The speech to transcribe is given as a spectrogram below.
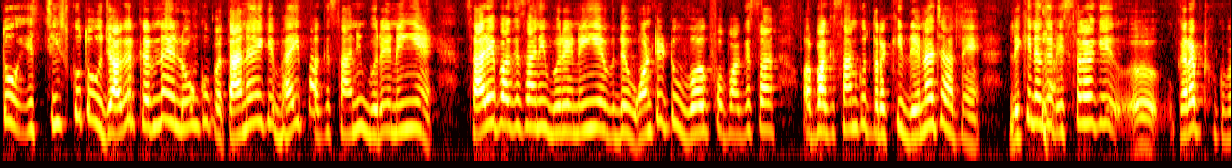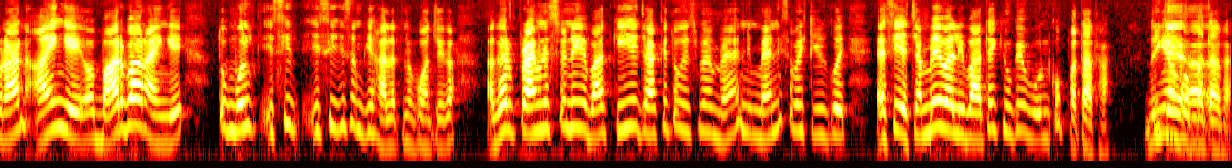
تو اس چیز کو تو اجاگر کرنا ہے لوگوں کو بتانا ہے کہ بھائی پاکستانی برے نہیں ہیں۔ سارے پاکستانی برے نہیں ہیں۔ They wanted to work for Pakistan اور پاکستان کو ترقی دینا چاہتے ہیں۔ لیکن اگر اس طرح کے کرپٹ حکمران آئیں گے اور بار بار آئیں گے تو ملک اسی اسی قسم کی حالت میں پہنچے گا۔ اگر پرائم منسٹر نے یہ بات کی ہے جا کے تو اس میں میں نہیں سمجھتی کہ کوئی ایسی اچمبے والی بات ہے کیونکہ ان کو پتا تھا۔ دنیا کو پتا تھا۔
